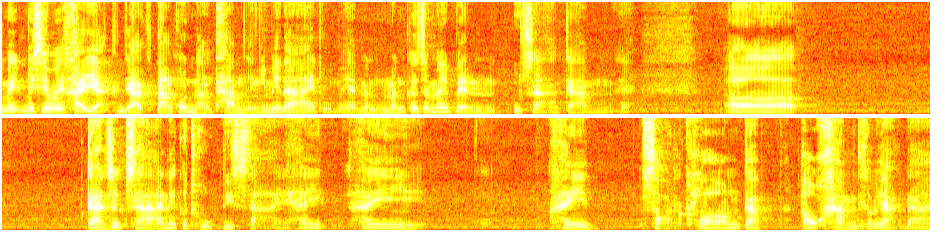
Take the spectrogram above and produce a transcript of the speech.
ไม่ไม่ใช่ว่าใครอยากอยากต่างคนต่างทำอย่างนี้ไม่ได้ถูกไหมมันมันก็จะไม่เป็นอุตสาหกรรมนะการศึกษาเนี่ยก็ถูกดีไซน์ให้ให้ให้สอดคล้องกับเอาคำที่เขาอยากได้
